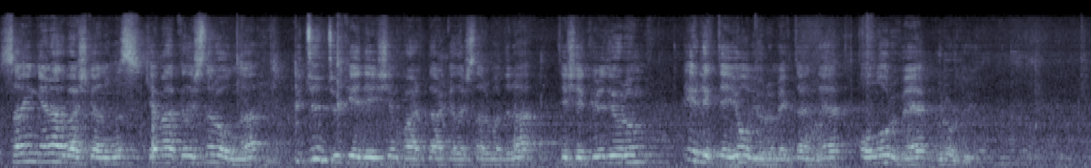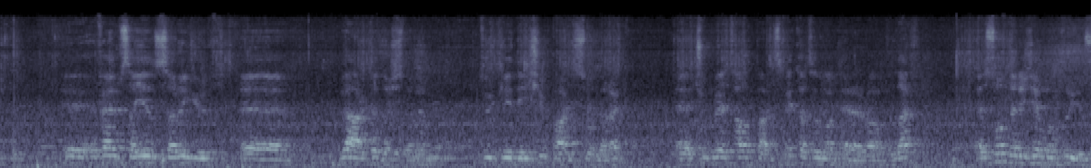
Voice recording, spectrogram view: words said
Sayın Genel Başkanımız Kemal Kılıçdaroğlu'na bütün Türkiye Değişim Partili arkadaşlarım adına teşekkür ediyorum. Birlikte yol yürümekten de onur ve gurur duyuyorum. Ee, Efendim Sayın Sarıgül e, ve arkadaşlarım Türkiye Değişim Partisi olarak e, Cumhuriyet Halk Partisi'ne katılma kararı aldılar. E, son derece mutluyuz.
